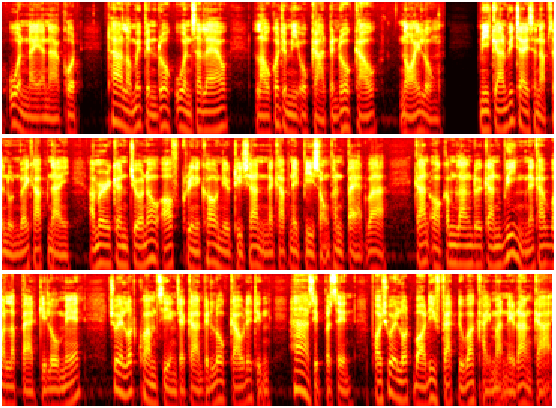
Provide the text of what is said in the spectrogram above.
คอ้วนในอนาคต ถ้าเราไม่เป็นโรคอ้วนซะแล้ว เราก็จะมีโอกาสเป็นโรคเกาต์น้อยลง มีการวิจัยสนับสนุนไว้ครับใน American Journal of Clinical Nutrition นะครับในปี 2008 ว่าการออกกำลังโดยการวิ่งนะครับวันละ 8 กิโลเมตร ช่วยลดความเสี่ยงจากการเป็นโรคเกาต์ได้ถึง 50%พอช่วยลด body fat หรือว่าไขมันในร่างกาย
